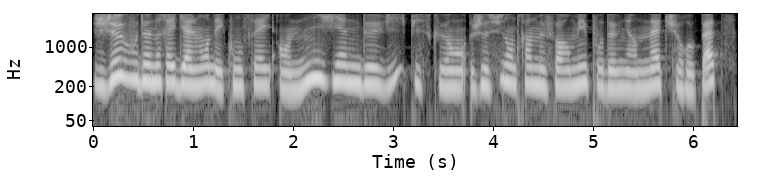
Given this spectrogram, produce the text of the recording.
Je vous donnerai également des conseils en hygiène de vie puisque je suis en train de me former pour devenir naturopathe.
